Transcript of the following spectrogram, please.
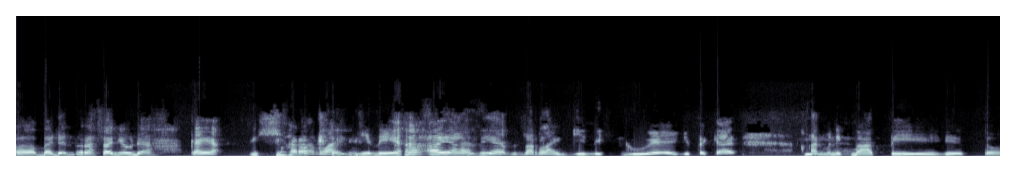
eh, badan tuh rasanya udah kayak Ih, bentar lagi nih. Oh ya gak sih? Ya bentar lagi nih gue gitu kan. Akan Iya. menikmati gitu.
